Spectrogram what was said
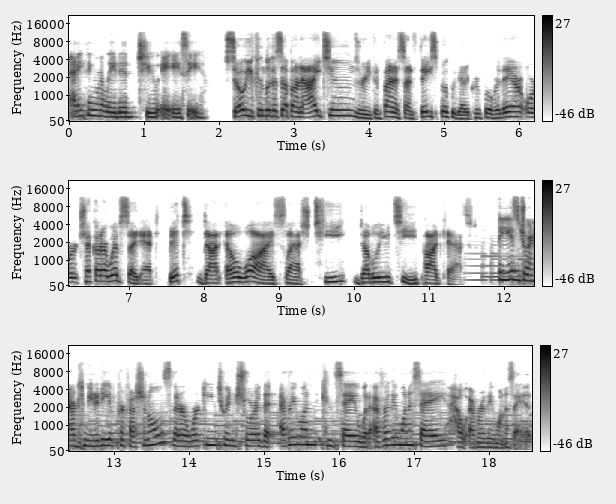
anything related to AAC. So you can look us up on iTunes or you can find us on Facebook. We got a group over there, or check out our website at bit.ly slash TWT podcast. Please join our community of professionals that are working to ensure that everyone can say whatever they want to say, however they want to say it.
